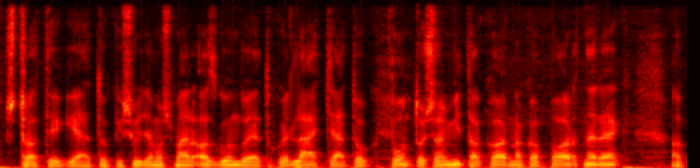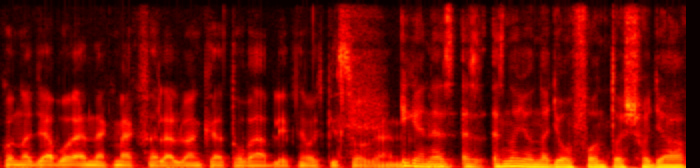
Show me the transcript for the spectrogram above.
stratégiátok is. Ugye most már azt gondoljátok, hogy látjátok pontosan, mit akarnak a partnerek, akkor nagyjából ennek megfelelően kell tovább lépni, vagy kiszolgálni. Igen, ez, ez, ez nagyon-nagyon fontos, hogy a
